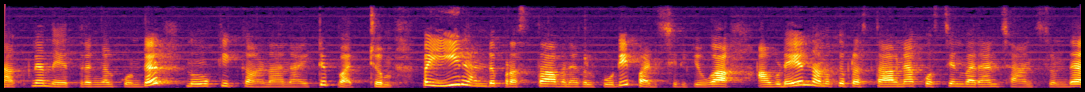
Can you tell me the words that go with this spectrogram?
നഗ്ന നേത്രങ്ങൾ കൊണ്ട് നോക്കിക്കാണാനായിട്ട് പറ്റും. അപ്പം ഈ രണ്ട് പ്രസ്താവനകൾ കൂടി പഠിച്ചിരിക്കുക. അവിടെയും നമുക്ക് പ്രസ്താവന ക്വസ്റ്റ്യൻ വരാൻ ചാൻസ് ഉണ്ട്.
